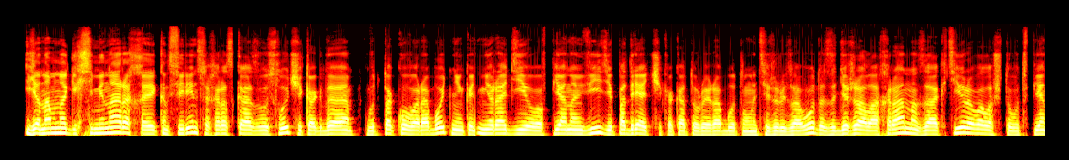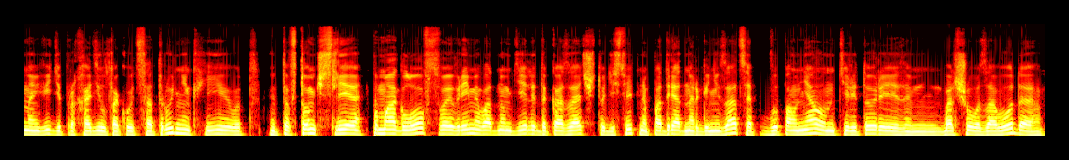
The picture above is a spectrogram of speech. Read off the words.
Я на многих семинарах и конференциях рассказываю случаи, когда вот такого работника нерадивого в пьяном виде, подрядчика, который работал на территории завода, задержала охрана, заактировала, что вот в пьяном виде проходил такой сотрудник, и вот это в том числе помогло в свое время в одном деле доказать, что действительно подрядная организация выполняла на территории большого завода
